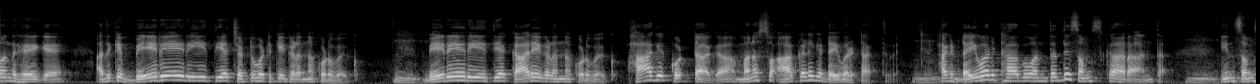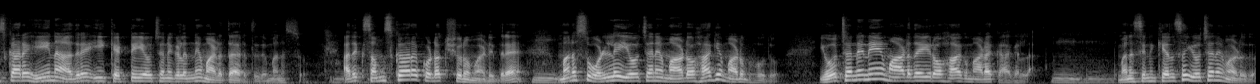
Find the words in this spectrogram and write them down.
ಅಂದ್ರೆ ಹೇಗೆ ಅದಕ್ಕೆ ಬೇರೆ ರೀತಿಯ ಚಟುವಟಿಕೆಗಳನ್ನ ಕೊಡಬೇಕು. ಬೇರೆ ರೀತಿಯ ಕಾರ್ಯಗಳನ್ನು ಕೊಡಬೇಕು. ಹಾಗೆ ಕೊಟ್ಟಾಗ ಮನಸ್ಸು ಆ ಕಡೆಗೆ ಡೈವರ್ಟ್ ಆಗ್ತದೆ. ಹಾಗೆ ಡೈವರ್ಟ್ ಆಗುವಂಥದ್ದೇ ಸಂಸ್ಕಾರ ಅಂತ. ಇನ್ನು ಸಂಸ್ಕಾರ ಹೀನ ಆದ್ರೆ ಈ ಕೆಟ್ಟ ಯೋಚನೆಗಳನ್ನೇ ಮಾಡ್ತಾ ಇರ್ತದೆ ಮನಸ್ಸು. ಅದಕ್ಕೆ ಸಂಸ್ಕಾರ ಕೊಡಕ್ ಶುರು ಮಾಡಿದ್ರೆ ಮನಸ್ಸು ಒಳ್ಳೆ ಯೋಚನೆ ಮಾಡೋ ಹಾಗೆ ಮಾಡಬಹುದು. ಯೋಚನೆನೇ ಮಾಡದೇ ಇರೋ ಹಾಗೆ ಮಾಡೋಕ್ಕಾಗಲ್ಲ. ಮನಸ್ಸಿನ ಕೆಲಸ ಯೋಚನೆ ಮಾಡೋದು.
